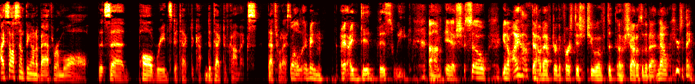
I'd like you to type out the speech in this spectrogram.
I saw something on a bathroom wall that said Paul reads detective detective comics. That's what I said. Well, I mean, I, I did this week, um, ish. So, you know, I hopped out after the first issue of, of Shadows of the Bat. Now, here's the thing:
